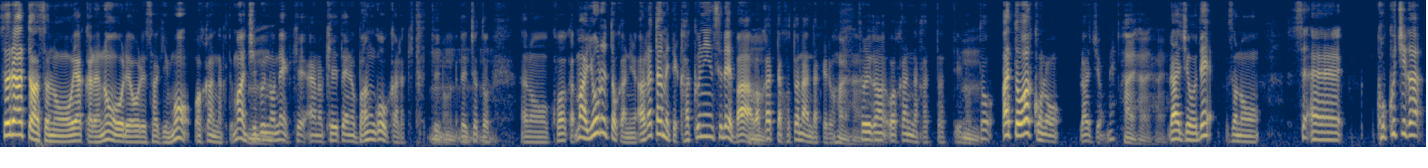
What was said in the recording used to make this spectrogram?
それであとはその親からのオレオレ詐欺も分かんなくて、まあ自分のね、けあの携帯の番号から来たっていうので、ちょっと、あの、怖かった。まあ夜とかに改めて確認すれば分かったことなんだけど、はいはいそれが分かんなかったっていうのと、あとはこのラジオね。はいはいはい。ラジオで、その、せえー告知が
